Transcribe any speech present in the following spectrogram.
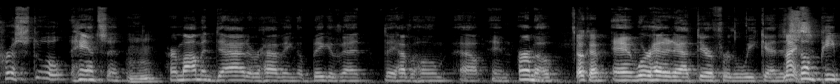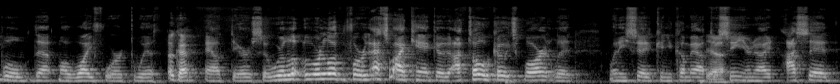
Crystal Hansen, Mm-hmm. her mom and dad are having a big event. They have a home out in Irmo. Okay. and we're headed out there for the weekend. There's Nice. some people that my wife worked with. Okay. out there, so we're lo- we're looking forward. That's why I can't go. I told Coach Bartlett when he said, "Can you come out Yeah. to senior night?" I said.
